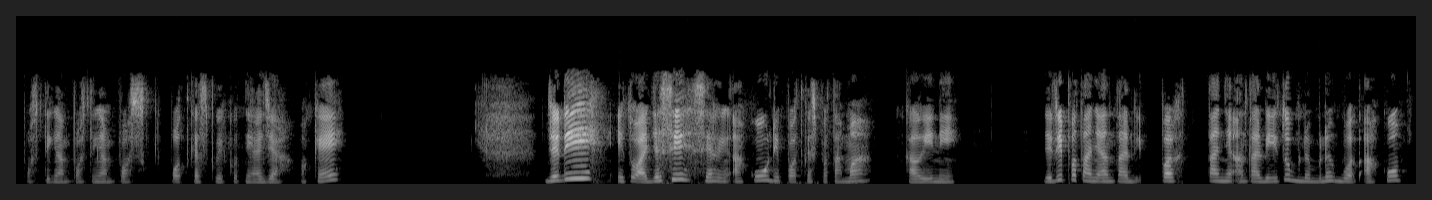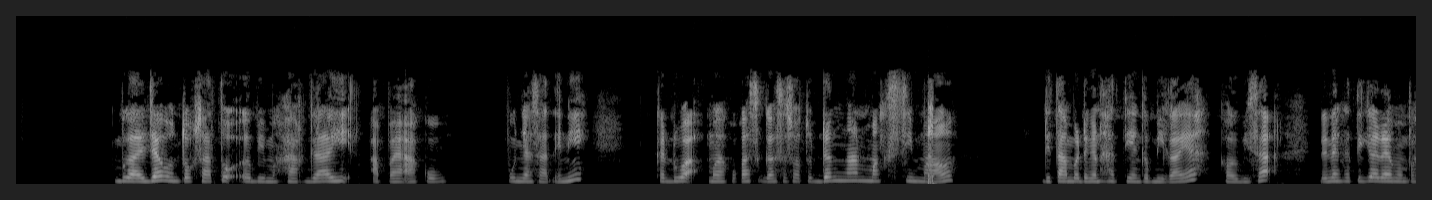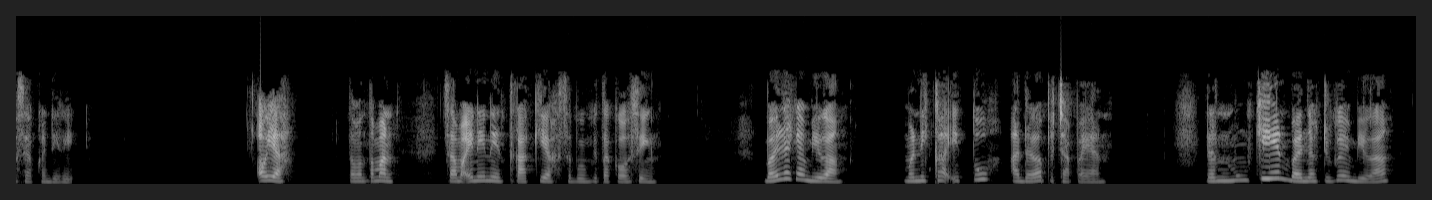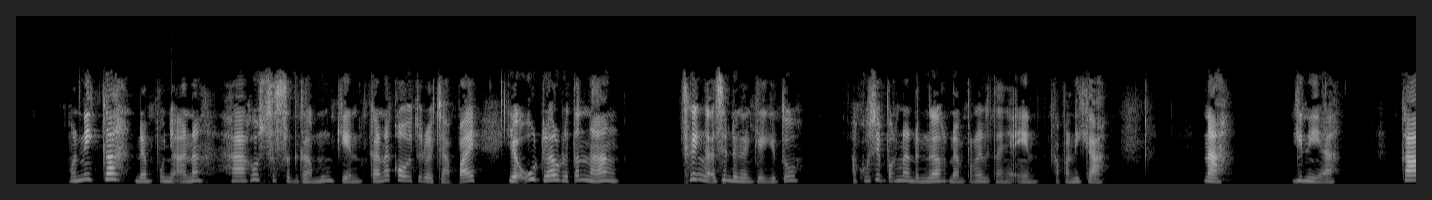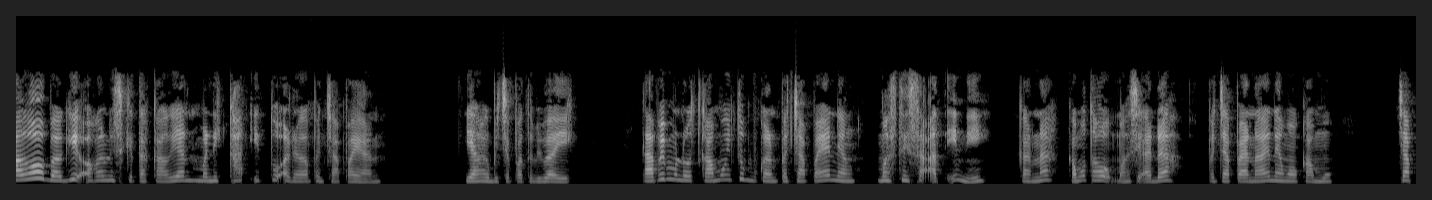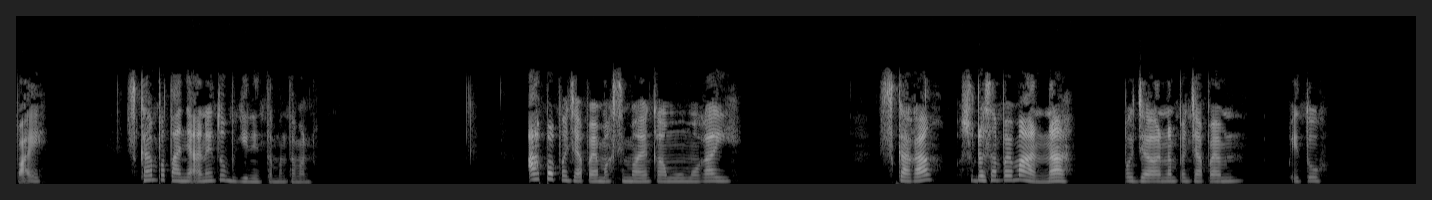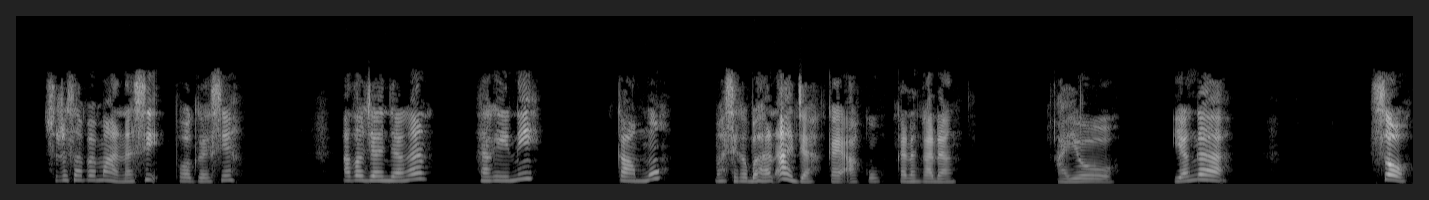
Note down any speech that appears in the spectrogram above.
postingan-postingan post podcast berikutnya aja, oke? Okay? Jadi itu aja sih sharing aku di podcast pertama kali ini. Jadi pertanyaan tadi, pertanyaan tadi itu benar-benar buat aku belajar untuk satu lebih menghargai apa yang aku punya saat ini. Kedua, melakukan segala sesuatu dengan maksimal ditambah dengan hati yang gembira ya, kalau bisa. Dan yang ketiga adalah mempersiapkan diri. Oh ya, teman-teman, sama ini nih terakhir sebelum kita closing. Banyak yang bilang, menikah itu adalah pencapaian. Dan mungkin banyak juga yang bilang, menikah dan punya anak harus sesegera mungkin. Karena kalau itu udah capai, ya udah, udah tenang. Sering gak sih dengan kayak gitu? Aku sih pernah dengar dan pernah ditanyain, kapan nikah? Nah, gini ya. Kalau bagi orang di sekitar kalian, menikah itu adalah pencapaian yang lebih cepat lebih baik. Tapi menurut kamu itu bukan pencapaian yang mesti saat ini, karena kamu tahu masih ada pencapaian lain yang mau kamu capai. Sekarang pertanyaannya itu begini, teman-teman. Apa pencapaian maksimal yang kamu mau raih? Sekarang sudah sampai mana perjalanan pencapaian itu? Sudah sampai mana sih progresnya? Atau jangan-jangan hari ini kamu masih rebahan aja kayak aku kadang-kadang. Ayo, ya enggak? So,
